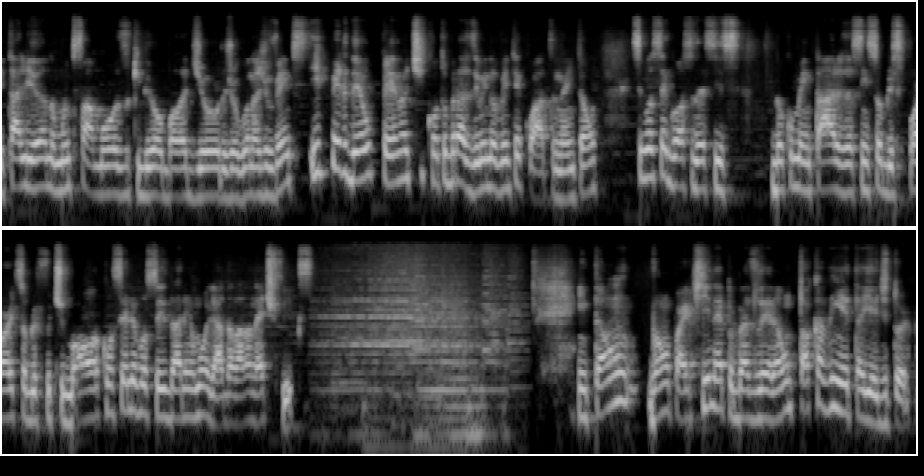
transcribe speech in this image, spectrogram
italiano muito famoso que ganhou a bola de ouro, jogou na Juventus e perdeu o pênalti contra o Brasil em 94, né? Então, se você gosta desses documentários assim sobre esporte, sobre futebol, aconselho vocês darem uma olhada lá no Netflix. Então, vamos partir, né, pro Brasileirão. Toca a vinheta aí, editor.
